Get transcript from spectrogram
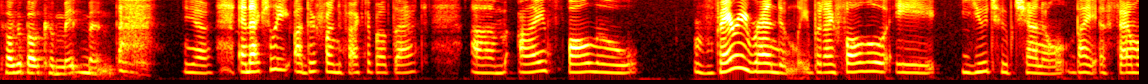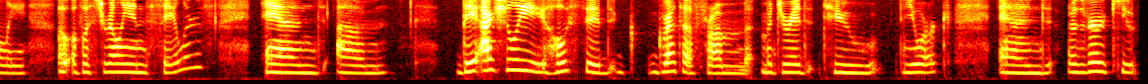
Talk about commitment. yeah. And actually other fun fact about that, um, I follow very randomly, but I follow a YouTube channel by a family of Australian sailors, and um, they actually hosted Greta from Madrid to New York, and it was very cute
